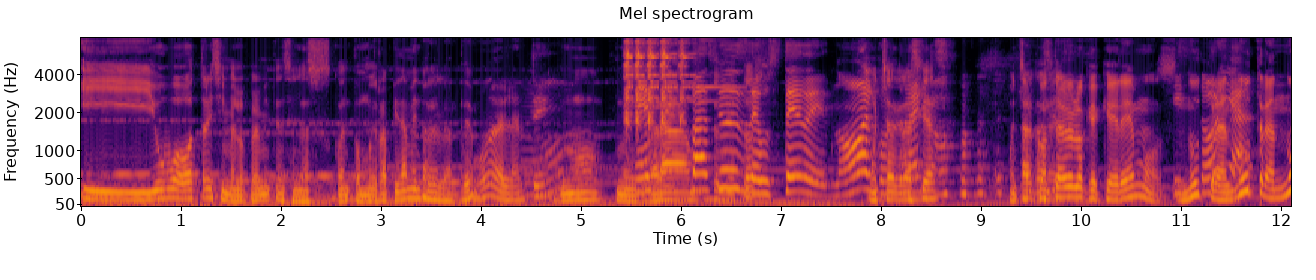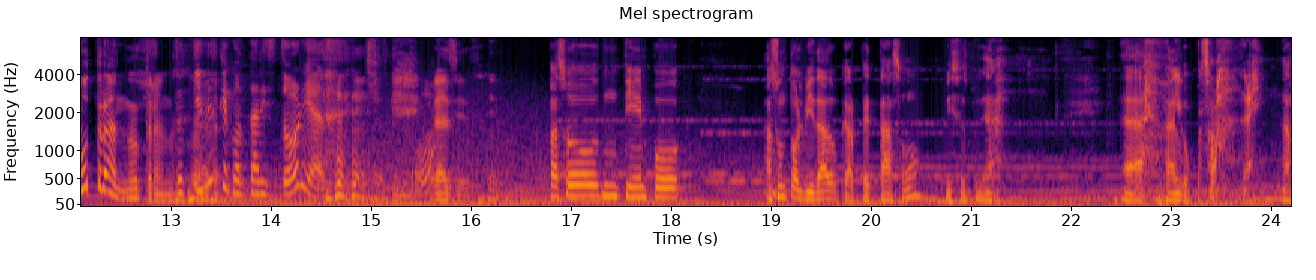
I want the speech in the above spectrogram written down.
Y hubo otra, y si me lo permiten, se las cuento muy rápidamente. Adelante. Oh, adelante. No, me Este espacio es de ustedes, ¿no? Al Muchas contrario. gracias. Muchas Al gracias. contrario, lo que queremos. Nutran, nutran, nutran. Nutran. Tú tienes que contar historias. ¿no? Gracias. Pasó un tiempo, asunto olvidado, carpetazo. Dices, pues ya. ah, algo pasó. Ay, no.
